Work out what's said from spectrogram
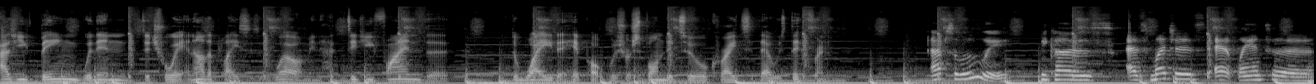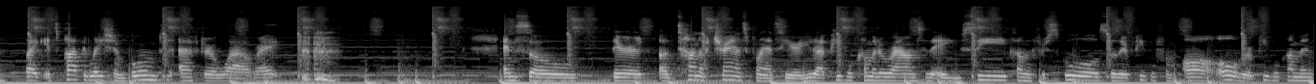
as you've been within Detroit and other places as well. I mean, did you find the the way that hip hop was responded to or created there was different? Absolutely. Because as much as Atlanta, like its population boomed after a while, right? and so there are a ton of transplants here. You got people coming around to the AUC, coming for school. So there are people from all over, people coming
